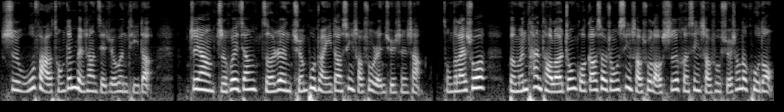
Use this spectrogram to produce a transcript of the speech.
是无法从根本上解决问题的。这样只会将责任全部转移到性少数人群身上。总的来说，本文探讨了中国高校中性少数老师和性少数学生的互动，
